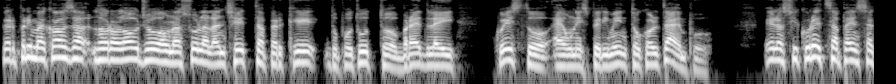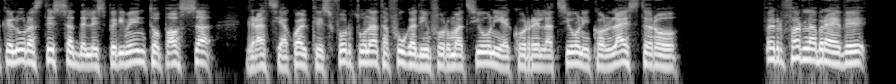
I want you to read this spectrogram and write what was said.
Per prima cosa, l'orologio ha una sola lancetta perché, dopo tutto, Bradley, questo è un esperimento col tempo. E la sicurezza pensa che l'ora stessa dell'esperimento possa, grazie a qualche sfortunata fuga di informazioni e correlazioni con l'estero. Per farla breve,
